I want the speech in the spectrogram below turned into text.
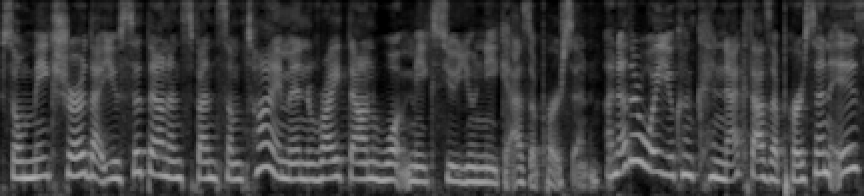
So make sure that you sit down and spend some time and write down what makes you unique as a person. Another way you can connect as a person is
